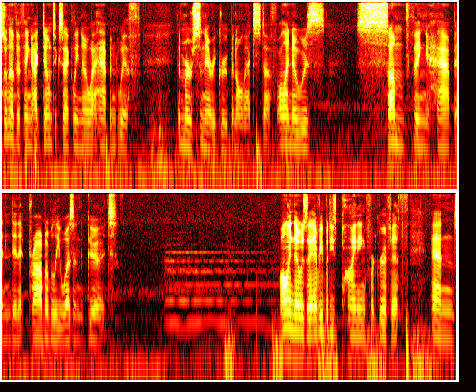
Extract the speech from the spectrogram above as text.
Also, another thing, I don't exactly know what happened with the mercenary group and all that stuff. All I know is something happened and it probably wasn't good. All I know is that everybody's pining for Griffith and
